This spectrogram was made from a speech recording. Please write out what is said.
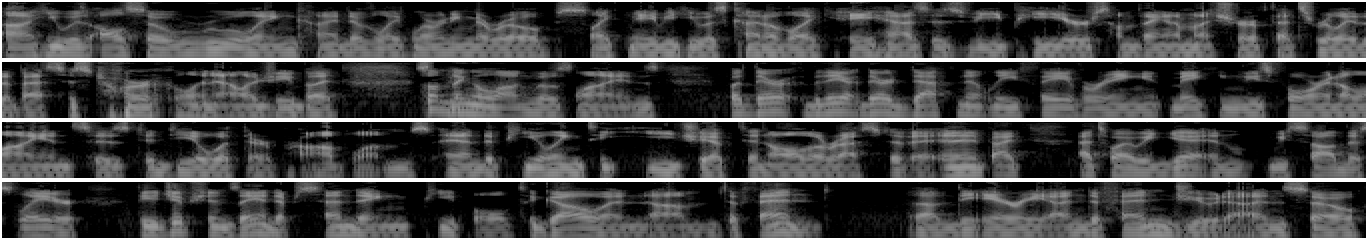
uh, he was also ruling, kind of like learning the ropes. Like maybe he was kind of like Ahaz's VP or something. I'm not sure if that's really the best historical analogy, but something along those lines. But they're they're they're definitely favoring making these foreign alliances to deal with their problems and appealing to Egypt and all the rest of it. And in fact, that's why we get, and we saw this later. The Egyptians they end up sending people to go and um, defend uh, the area and defend Judah. And so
